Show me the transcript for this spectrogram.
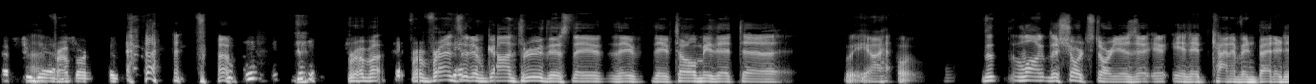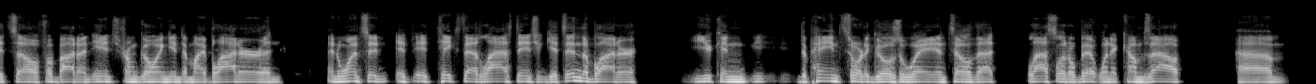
That's too uh, bad. Uh, from, from, from, from, friends that have gone through this, they've they've they've told me that uh, I, the, the long the short story is it, it had kind of embedded itself about an inch from going into my bladder and And once it, it, it takes that last inch and gets in the bladder, you can, the pain sort of goes away until that last little bit when it comes out. Um,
